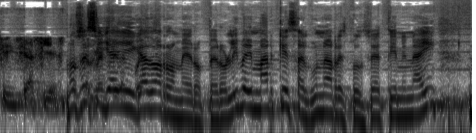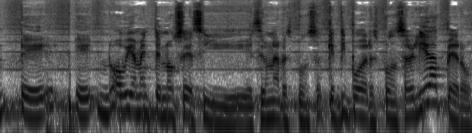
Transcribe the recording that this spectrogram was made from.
sí, así es. No sé si ya ha llegado a Romero pero Oliva y Márquez alguna responsabilidad tienen ahí eh, eh, obviamente no sé si es una responsa qué tipo de responsabilidad pero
